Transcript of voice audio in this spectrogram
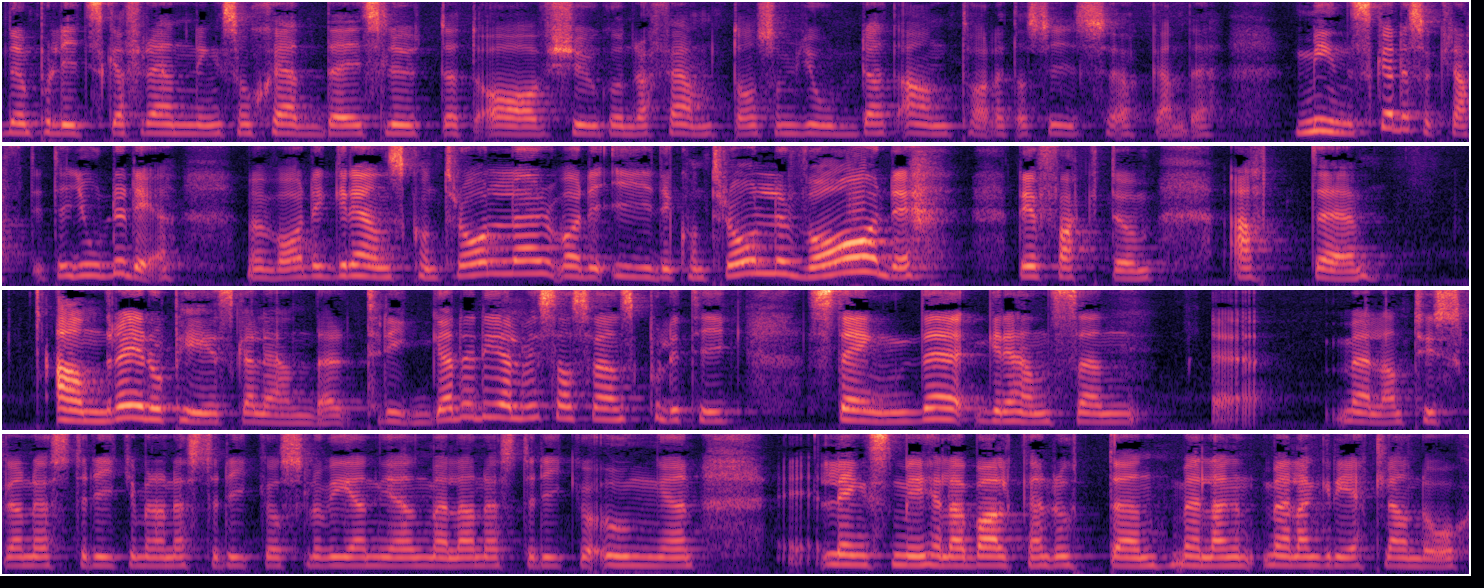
den politiska förändring som skedde i slutet av 2015 som gjorde att antalet asylsökande minskade så kraftigt. Det gjorde det. Men var det gränskontroller? Var det ID-kontroller? Var det det faktum att eh, andra europeiska länder triggade delvis av svensk politik, stängde gränsen eh, mellan Tyskland och Österrike, mellan Österrike och Slovenien, mellan Österrike och Ungern, eh, längs med hela Balkanrutten mellan, mellan Grekland och,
